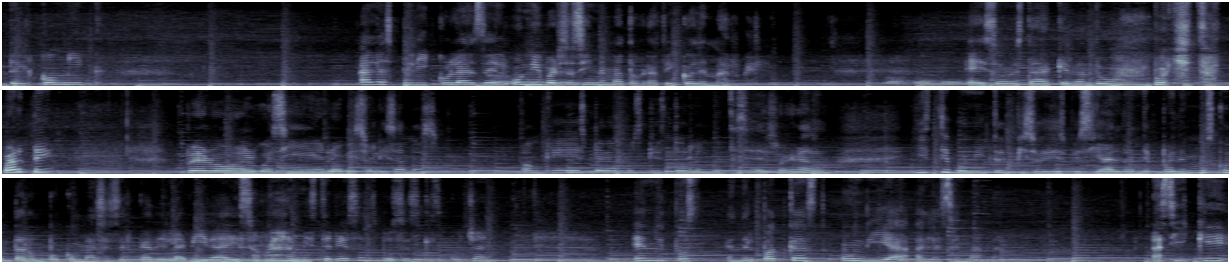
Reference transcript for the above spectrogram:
del cómic a las películas del universo cinematográfico de Marvel. Eso está quedando un poquito aparte, pero algo así lo visualizamos. Aunque esperamos que esto realmente sea de su agrado. Y este bonito episodio especial donde podemos contar un poco más acerca de la vida y sobre las misteriosas voces que escuchan en el, en el podcast un día a la semana. Así que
